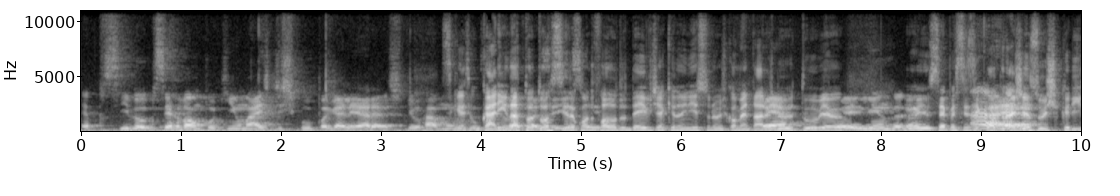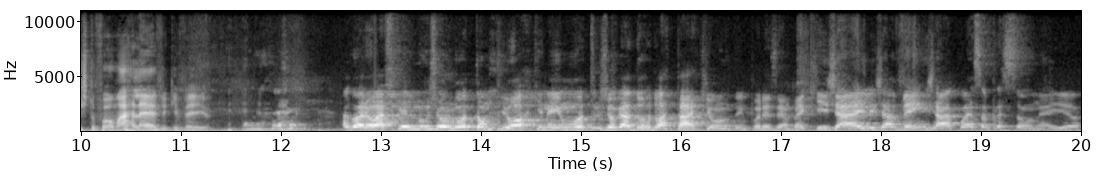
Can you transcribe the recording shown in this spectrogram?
é possível observar um pouquinho mais. Desculpa, galera. Acho que o Ramon. Esquece, o carinho da tua torcida quando aí. falou do David aqui no início, nos comentários é, do YouTube. Foi lindo, né? Você precisa encontrar ah, é. Jesus Cristo, foi o mais leve que veio. Agora, eu acho que ele não jogou tão pior que nenhum outro jogador do ataque ontem, por exemplo. É que já, ele já vem já com essa pressão, né? E é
